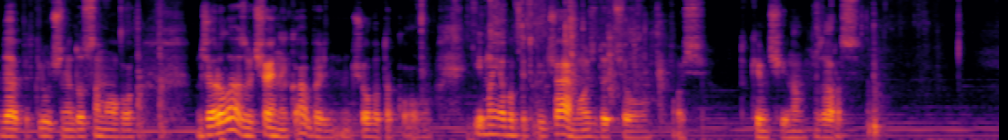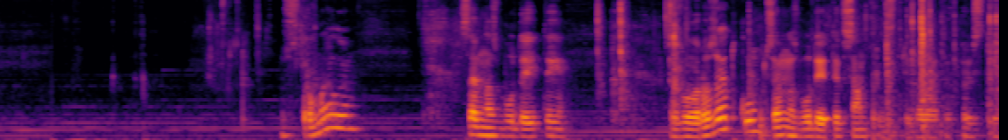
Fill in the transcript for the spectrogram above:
Для підключення до самого джерела, звичайний кабель, нічого такого. І ми його підключаємо ось до цього. Ось таким чином. Зараз. Встромили. Це в нас буде йти в розетку, це в нас буде йти в сам пристрій. Давайте в пристрій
